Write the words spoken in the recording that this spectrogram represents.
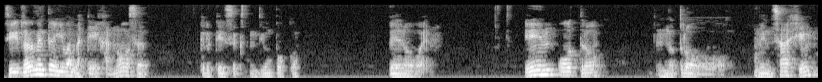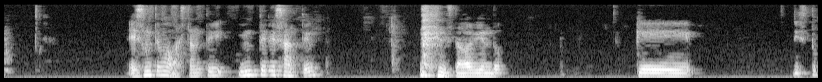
Sí, realmente ahí va la queja, ¿no? O sea, creo que se extendió un poco, pero bueno. En otro, en otro mensaje, es un tema bastante interesante. Estaba viendo que... ¿Listo?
